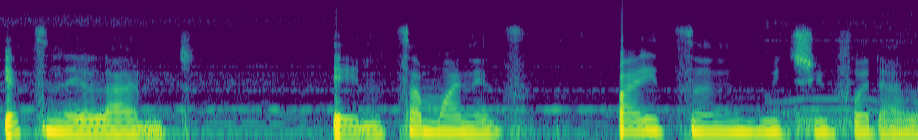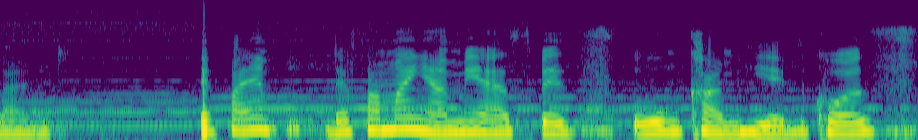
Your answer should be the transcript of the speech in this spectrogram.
getting a land, then someone is fighting with you for that land. The, fam- the Fama Nyame aspect won't come here because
